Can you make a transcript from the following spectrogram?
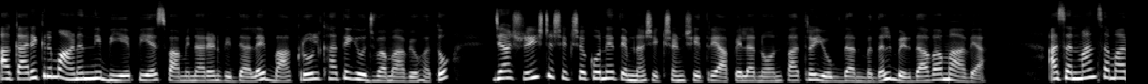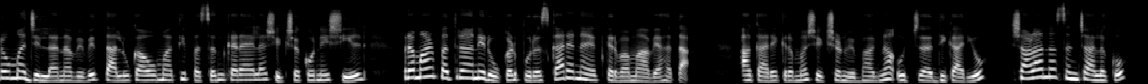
આ કાર્યક્રમ આણંદની બીએપીએસ સ્વામિનારાયણ વિદ્યાલય બાકરોલ ખાતે યોજવામાં આવ્યો હતો, જ્યાં શ્રેષ્ઠ શિક્ષકોને તેમના શિક્ષણ ક્ષેત્રે આપેલા નોંધપાત્ર યોગદાન બદલ બિરદાવવામાં આવ્યા. આ સન્માન સમારોહમાં જિલ્લાના વિવિધ તાલુકાઓમાંથી પસંદ કરાયેલા શિક્ષકોને શિલ્ડ, પ્રમાણપત્ર અને રોકડ પુરસ્કાર એનાયત કરવામાં આવ્યા હતા. આ કાર્યક્રમમાં શિક્ષણ વિભાગના ઉચ્ચ અધિકારીઓ, શાળાના સંચાલકો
